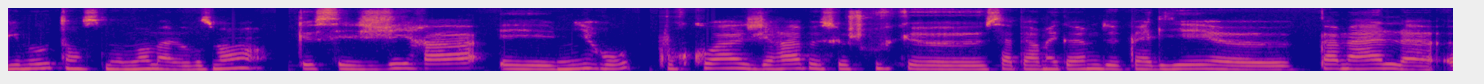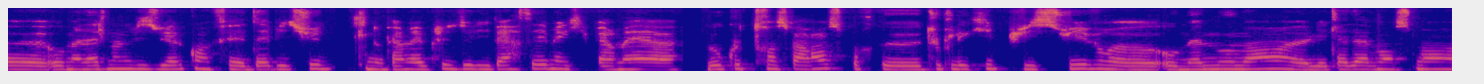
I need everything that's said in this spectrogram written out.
remote en ce moment malheureusement, que c'est Jira et Miro. Pourquoi Jira? Parce que je trouve que ça permet quand même de pallier euh, pas mal euh, au management visuel qu'on fait d'habitude, qui nous permet plus de liberté, mais qui permet euh, beaucoup de transparence pour que toute l'équipe puisse suivre au même moment l'état d'avancement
